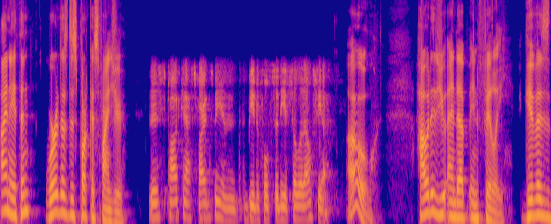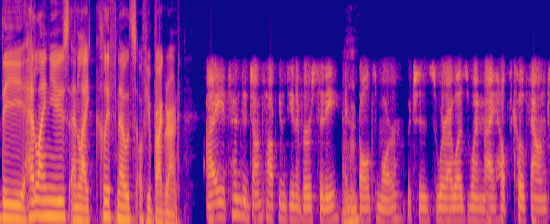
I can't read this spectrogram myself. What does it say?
Hi, Nathan. Where does this podcast find you? This podcast finds me in the beautiful city of Philadelphia. Oh, how did you end up in Philly? Give us the headline news and like cliff notes of your background. I attended Johns Hopkins University in Mhm. Baltimore, which is where I was when I helped co-found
